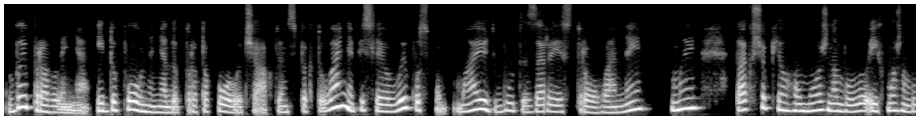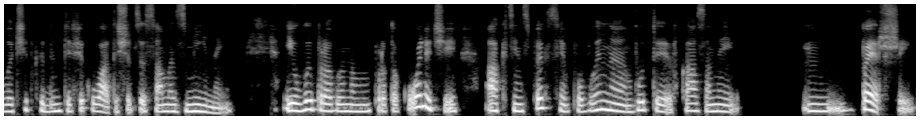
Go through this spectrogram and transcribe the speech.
Виправлення і доповнення до протоколу чи акту інспектування після його випуску мають бути зареєстрованими так, щоб його можна було, їх можна було чітко ідентифікувати, що це саме зміни. І у виправленому протоколі чи акті інспекції повинен бути вказаний перший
